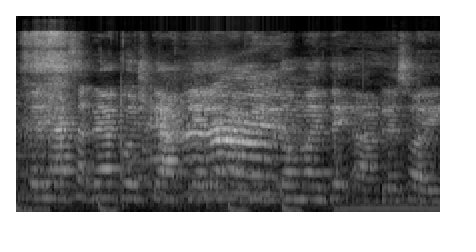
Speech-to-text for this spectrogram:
तर ह्या सगळ्या गोष्टी आपल्याला ह्या व्हिडिओमध्ये आपल्या सॉरी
